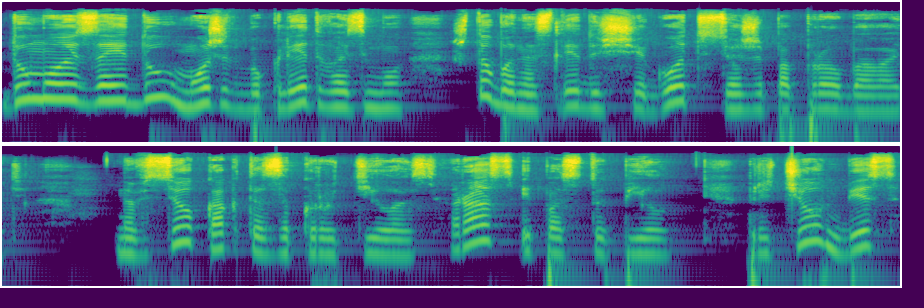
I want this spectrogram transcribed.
Думаю, зайду, может, буклет возьму, чтобы на следующий год все же попробовать. Но все как-то закрутилось, раз и поступил, причем без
